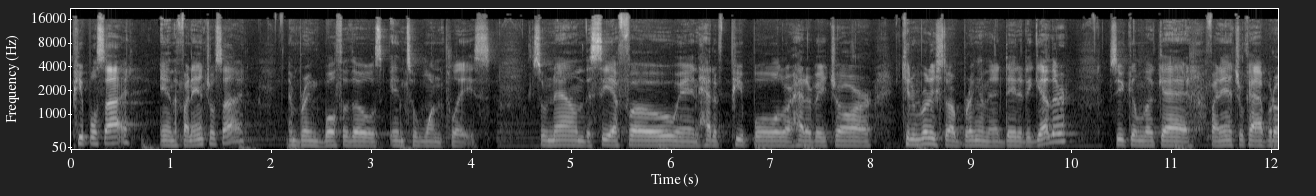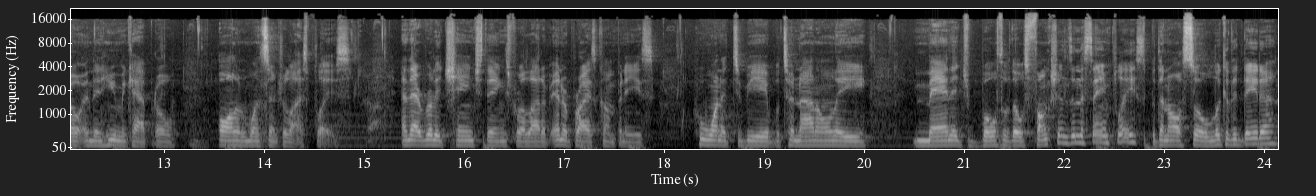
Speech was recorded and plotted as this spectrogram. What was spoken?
people side and the financial side and bring both of those into one place. So now the CFO and head of people or head of HR can really start bringing that data together so you can look at financial capital and then human capital all in one centralized place. And that really changed things for a lot of enterprise companies who wanted to be able to not only manage both of those functions in the same place, but then also look at the data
